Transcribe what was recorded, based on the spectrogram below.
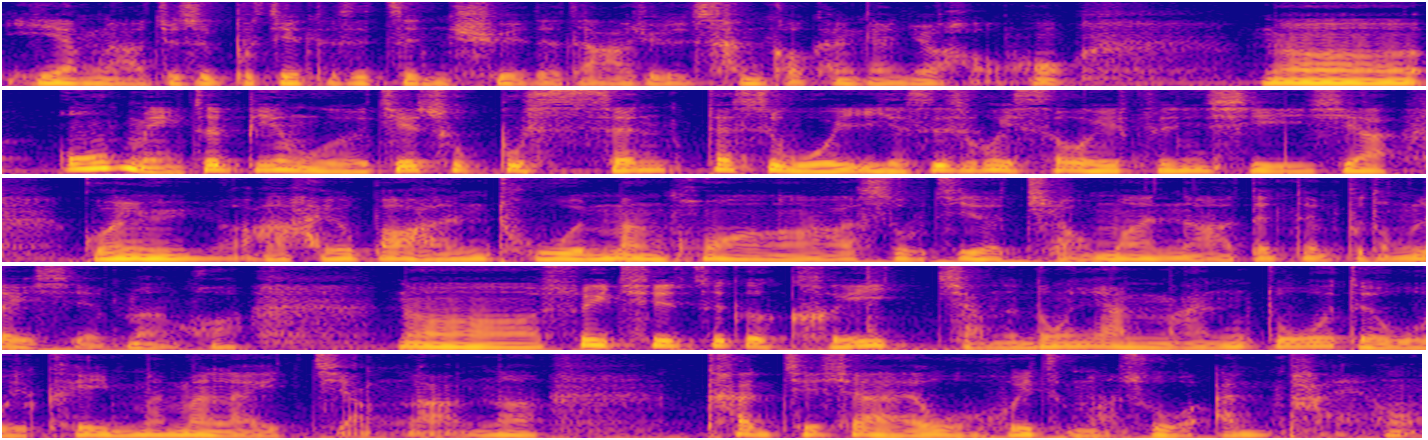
一样啦，就是不见得是正确的，大家就是参考看看就好吼。那欧美这边我接触不深，但是我也是会稍微分析一下关于啊，还有包含图文漫画啊、手机的条漫啊等等不同类型的漫画。那所以其实这个可以讲的东西还蛮多的，我可以慢慢来讲啦。那看接下来我会怎么做安排吼。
